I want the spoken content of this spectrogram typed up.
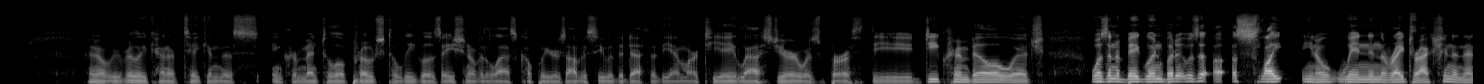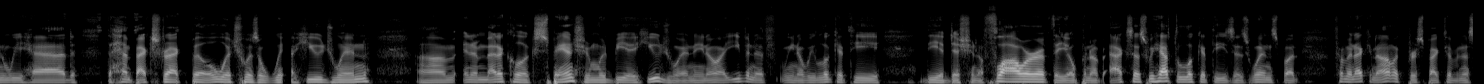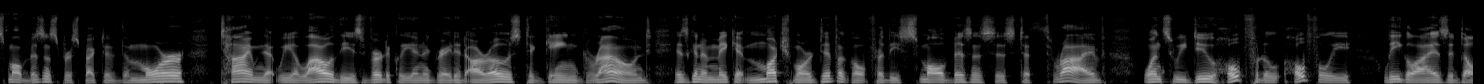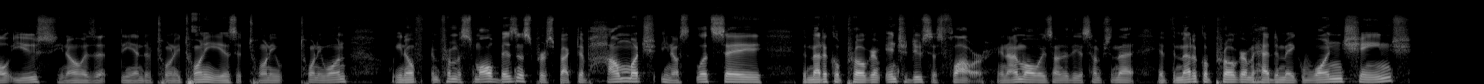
I know we've really kind of taken this incremental approach to legalization over the last couple years. Obviously, with the death of the MRTA last year, was birthed the decrim bill, which wasn't a big win, but it was a, a slight, you know, win in the right direction. And then we had the hemp extract bill, which was a, a huge win. Um, and a medical expansion would be a huge win. You know, even if you know we look at the the addition of flower, if they open up access, we have to look at these as wins. But from an economic perspective and a small business perspective, the more time that we allow these vertically integrated ROs to gain ground is going to make it much more difficult for these small businesses to thrive once we do hopefully hopefully legalize adult use. You know is it the end of 2020 is it 2021 you know from a small business perspective how much you know let's say the medical program introduces flower and i'm always under the assumption that if the medical program had to make one change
